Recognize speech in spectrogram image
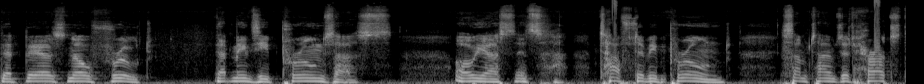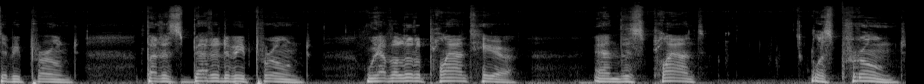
that bears no fruit That means He prunes us. Oh, yes, it's tough to be pruned. Sometimes it hurts to be pruned, but it's better to be pruned. We have a little plant here, and this plant was pruned,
